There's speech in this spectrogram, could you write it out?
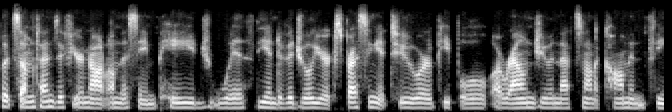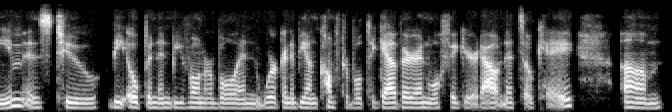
But sometimes if you're not on the same page with the individual you're expressing it to or people around you, and that's not a common theme, is to be open and be vulnerable and we're going to be uncomfortable together and we'll figure it out and it's okay. Um,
